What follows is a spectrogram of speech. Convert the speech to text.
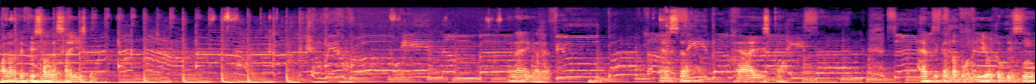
Olha a perfeição dessa isca. Olha aí galera. Essa é a isca réplica da Boni 85.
